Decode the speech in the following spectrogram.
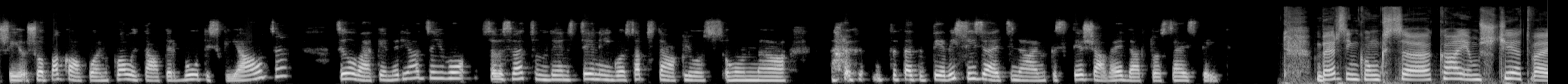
šī, šo pakalpojumu kvalitāte ir būtiski jāaudzē. Cilvēkiem ir jādzīvo savas vecumdienas cienīgos apstākļos, un tad, tad tie visi izaicinājumi, kas tiešā veidā ar to saistīti. Bērziņkungs, kā jums šķiet, vai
